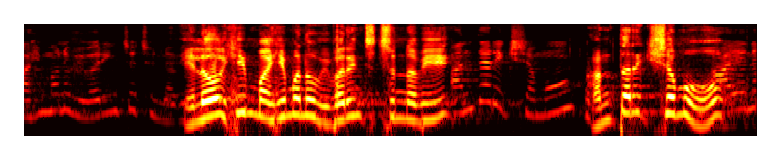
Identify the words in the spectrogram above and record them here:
మహిమను వివరించుచున్నవి. ఎలోహి మహిమను వివరించుచున్నవి. అంతరిక్షము అంతరిక్షము ఆయన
